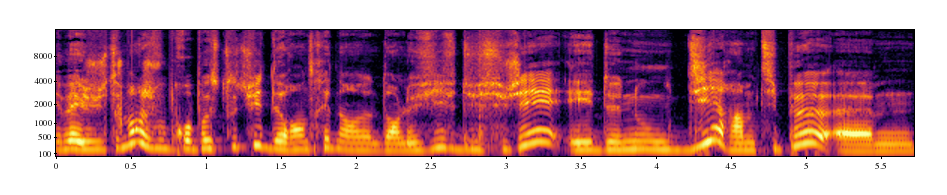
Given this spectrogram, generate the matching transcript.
Et ben justement, je vous propose tout de suite de rentrer dans, le vif du sujet et de nous dire un petit peu euh,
